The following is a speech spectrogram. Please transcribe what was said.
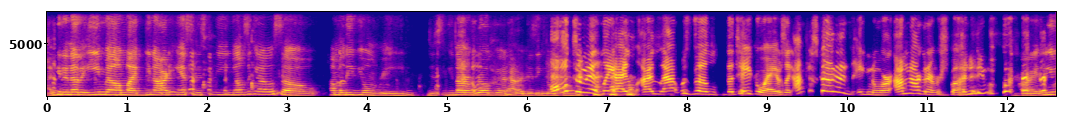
I get another email. I'm like, you know, I already answered this three emails ago, so I'm gonna leave you on read. Just you learn real good how to just ignore. Ultimately, I, I that was the the takeaway. It was like I'm just gonna ignore. I'm not gonna respond anymore. Right. Leave,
